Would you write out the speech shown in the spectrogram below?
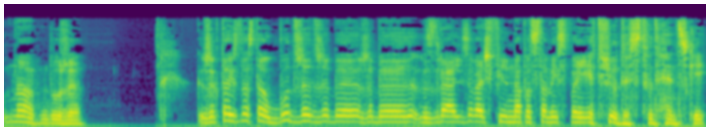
no duży, że ktoś dostał budżet, żeby, żeby zrealizować film na podstawie swojej etiudy studenckiej.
